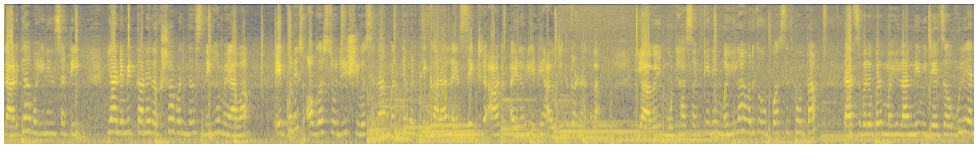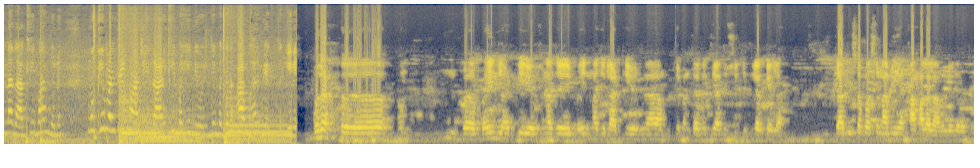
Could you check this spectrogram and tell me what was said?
लाडक्या बहिणींसाठी या निमित्ताने रक्षाबंधन स्नेह मेळावा एकोणीस ऑगस्ट रोजी शिवसेना मध्यवर्ती कार्यालय सेक्टर आठ ऐरवली येथे आयोजित करण्यात आला. यावेळी मोठ्या संख्येने महिला वर्ग उपस्थित होता. त्याचबरोबर महिलांनी विजय चौगुले यांना राखी बांधून मुख्यमंत्री माझी लाडकी बहीण योजनेबद्दल आभार व्यक्त केले. बघा बहीण लाडकी योजना जे बहीण माझी लाडकी योजना मुख्यमंत्र्यांनी ज्या दिवशी डिक्लेअर केला त्या दिवसापासून आम्ही या कामाला लागलेलो होतो.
